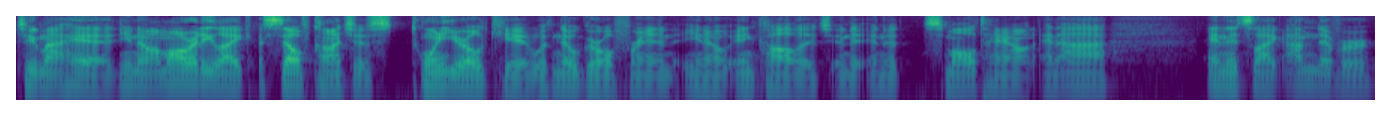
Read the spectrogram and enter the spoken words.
to my head? You know, I'm already like a self-conscious 20 year old kid with no girlfriend. You know, in college in a, in a small town, and I, and it's like I'm never.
